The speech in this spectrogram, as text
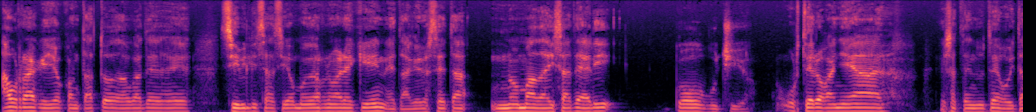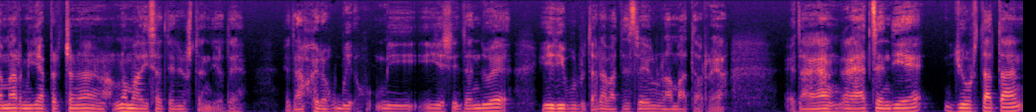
aurrak gehiago kontatu daukate zibilizazio modernoarekin, eta geroz eta nomada izateari go gutxio. Urtero gainea esaten dute, goita mar mila pertsona nomada izateri usten diote eta gero bi, bi iesiten due hiriburutara batez lehen lan bat horrea. Eta gaiatzen die jurtatan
